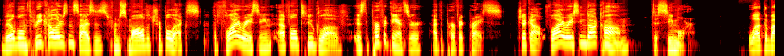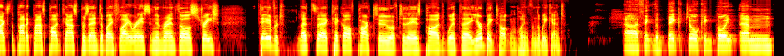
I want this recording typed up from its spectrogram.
Available in three colors and sizes from small to triple X, the Fly Racing FL2 glove is the perfect answer at the perfect price. Check out flyracing.com to see more. Welcome back to the Paddock Pass podcast presented by Fly Racing and Renthal Street. David, let's uh, kick off part two of today's pod with uh, your big talking point from the weekend. Uh, I think the big talking point um,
